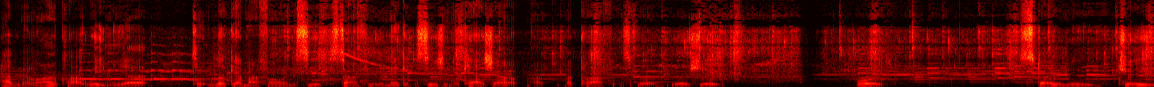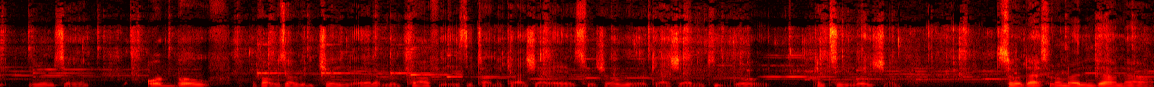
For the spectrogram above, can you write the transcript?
have an alarm clock wake me up to look at my phone and see if it's time for me to make a decision to cash out my, my profits, bro. Real shit. Or start a new trade. You know what I'm saying? Or both. If I was already trading and I'm in profit, is it time to cash out and switch over or cash out and keep going? Continuation. So that's what I'm writing down now.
